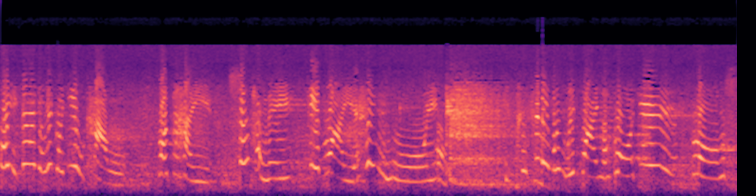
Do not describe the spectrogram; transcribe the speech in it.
我而家有一個要求，我就係想同你結為兄妹。你会唔会怪我过于妄想？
